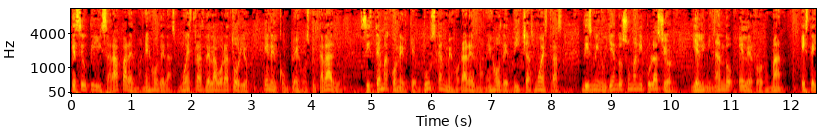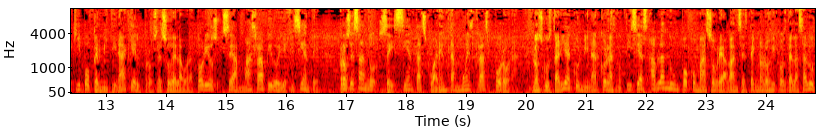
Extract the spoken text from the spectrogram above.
que se utilizará para el manejo de las muestras de laboratorio en el complejo hospitalario, sistema con el que buscan mejorar el manejo de dichas muestras, disminuyendo su manipulación y eliminando el error humano. Este equipo permitirá que el proceso de laboratorios sea más rápido y eficiente, procesando 640 muestras por hora. Nos gustaría culminar con las noticias hablando un poco más sobre avances tecnológicos de la salud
